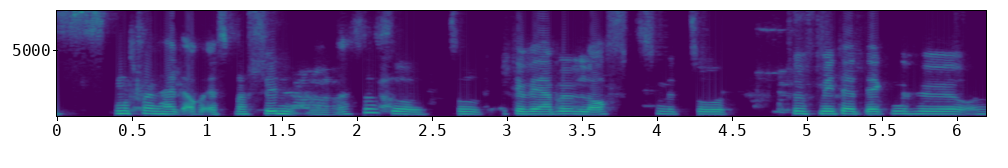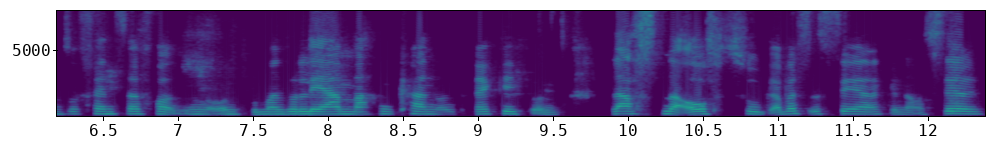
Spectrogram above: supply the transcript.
das muss man halt auch erstmal finden. Das ist so, so Gewerbelofts mit so fünf Meter Deckenhöhe und so Fensterfronten und wo man so Lärm machen kann und dreckig und Lastenaufzug. Aber es ist sehr, genau, sehr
